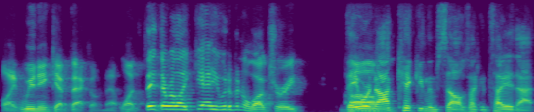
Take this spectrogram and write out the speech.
like we didn't get Beckham that one. They, they were like, yeah, he would have been a luxury. They were Um, not kicking themselves. I can tell you that.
